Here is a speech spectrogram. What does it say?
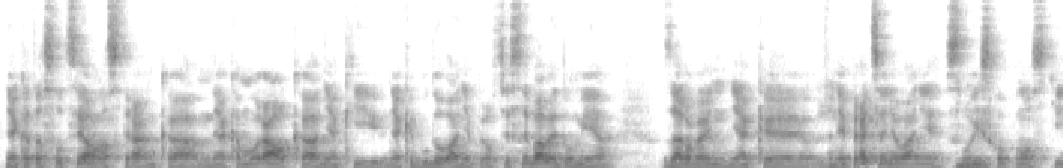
nejaká tá sociálna stránka, nejaká morálka, nejaký, nejaké budovanie proste sebavedomia, zároveň nejaké že nepreceňovanie svojich mm. schopností.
